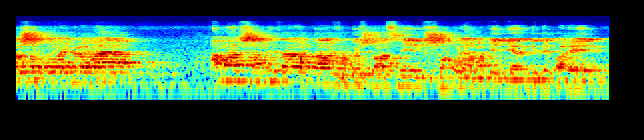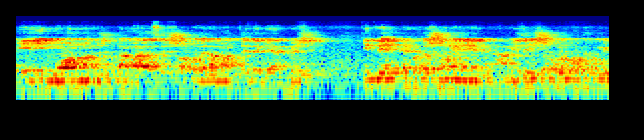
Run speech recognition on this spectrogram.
তো সত্য নয় প্রিয় ভাইরা আমার সামনে যারা আপনারা প্রবেশ আছেন সকলে আমাকে জ্ঞান দিতে পারেন। এই মন মানসিকতা আমার আছে সকলের আমার চাইতে জ্ঞান বেশি। কিন্তু একটা কথা শুনেন আমি যেই সকল কথাগুলি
